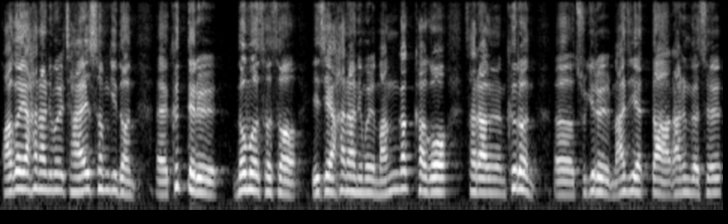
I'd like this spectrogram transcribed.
과거에 하나님을 잘 섬기던 그때를 넘어서서 이제 하나님을 망각하고 살아가는 그런 어, 주기를 맞이했다라는 것을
